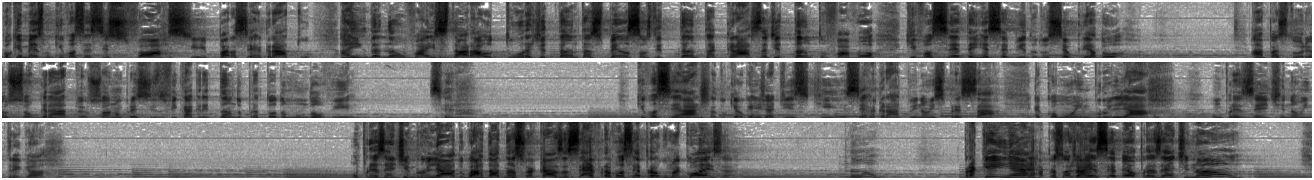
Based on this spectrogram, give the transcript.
Porque mesmo que você se esforce para ser grato, ainda não vai estar à altura de tantas bênçãos, de tanta graça, de tanto favor que você tem recebido do seu Criador. Ah, pastor, eu sou grato, eu só não preciso ficar gritando para todo mundo ouvir. Será? O que você acha do que alguém já disse que ser grato e não expressar é como embrulhar um presente e não entregar? Um presente embrulhado, guardado na sua casa, serve para você para alguma coisa? Não. Para quem é? A pessoa já recebeu o presente? Não.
